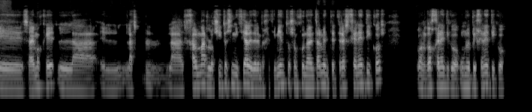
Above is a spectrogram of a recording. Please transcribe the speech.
eh, sabemos que las, las los hitos iniciales del envejecimiento son fundamentalmente tres genéticos, bueno, dos genéticos, uno epigenético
